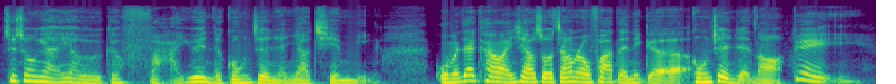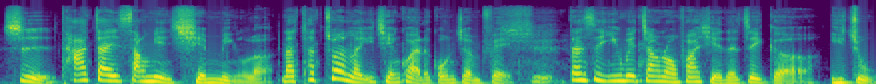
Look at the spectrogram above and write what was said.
最重要，要有一个法院的公证人要签名。我们在开玩笑说，张荣发的那个公证人哦，对，是他在上面签名了，那他赚了一千块的公证费，是，但是因为张荣发写的这个遗嘱，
